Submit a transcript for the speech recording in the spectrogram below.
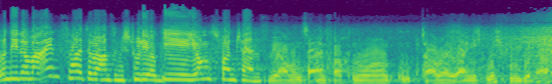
und die Nummer 1 heute bei uns im Studio, die Jungs von Chance. Wir haben uns einfach nur dabei eigentlich nicht viel gedacht.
